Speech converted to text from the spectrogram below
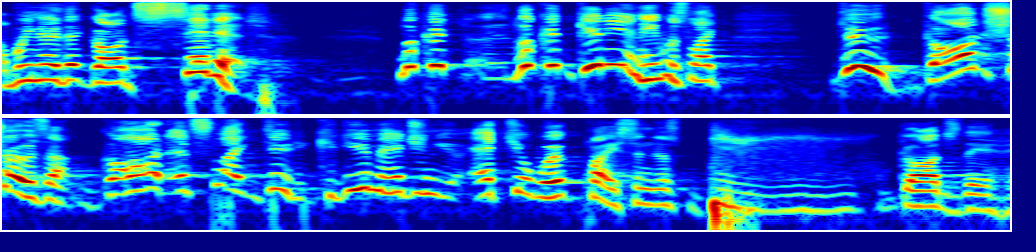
And we know that God said it. Look at, look at Gideon. He was like, dude, God shows up. God, it's like, dude, could you imagine you're at your workplace and just, God's there.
